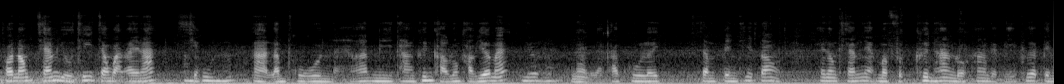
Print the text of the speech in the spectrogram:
เพราะน้องแชมป์อยู่ที่จังหวัดอะไรนะเชียงลำพูนครับอ่าลำพูนนะครับมีทางขึ้นเขาลงเขาเยอะไหมเยอะครับนั่นแหละครับครูเลยจำเป็นที่ต้องให้น้องแชมป์เนี่ยมาฝึกขึ้นห้างลงห้างแบบนี้ เพื่อเป็น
